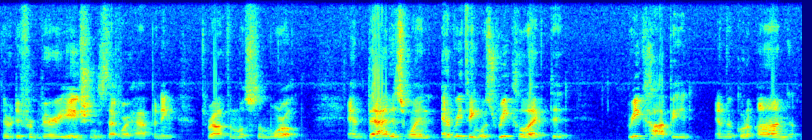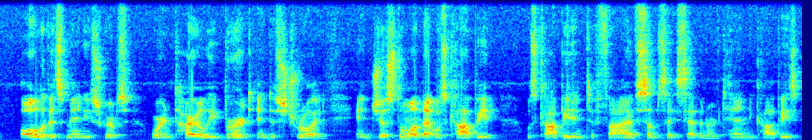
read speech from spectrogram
There were different variations that were happening throughout the Muslim world. And that is when everything was recollected, recopied, and the Quran, all of its manuscripts, were entirely burnt and destroyed. And just the one that was copied was copied into five, some say seven or ten copies,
